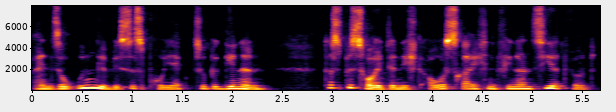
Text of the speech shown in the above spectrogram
ein so ungewisses Projekt zu beginnen, das bis heute nicht ausreichend finanziert wird,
